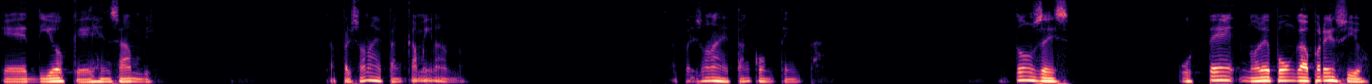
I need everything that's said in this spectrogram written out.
que es Dios, que es Ensambi. Esas personas están caminando. Esas personas están contentas. Entonces, usted no le ponga precio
